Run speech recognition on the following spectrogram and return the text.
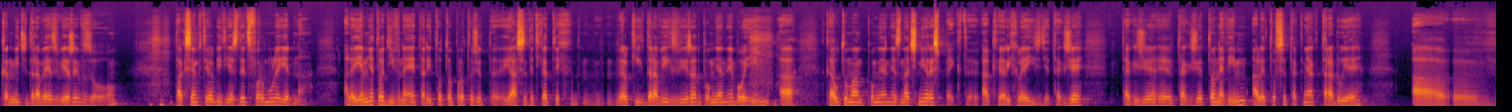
krmič dravé zvěře v zoo, pak jsem chtěl být jezdec Formule 1. Ale je mě to divné, tady toto, protože já se teďka těch velkých dravých zvířat poměrně bojím a k autu mám poměrně značný respekt a k rychlé jízdě. Takže, takže, takže to nevím, ale to se tak nějak traduje a e,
